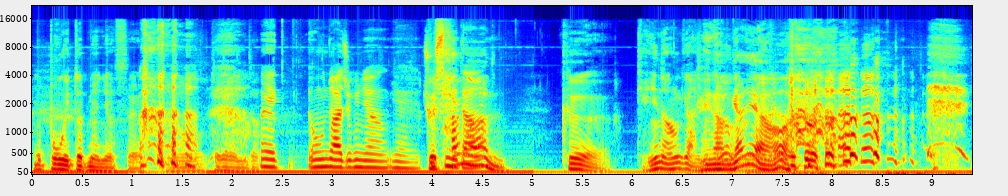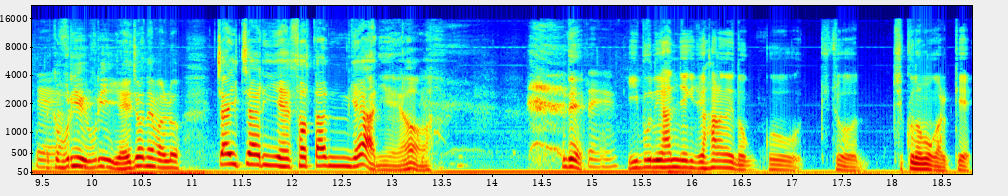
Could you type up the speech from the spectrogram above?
못 보고 있던 면이었어요. 어, 대단합니다. 예, 오늘 아주 그냥 예, 그 좋습니다. 상은 그 괜히 나오는 게 아니고. 괜히 나온 게 아니에요. 예. 그러니까 우리 우리 예전에 말로 짤짤이해서 딴 게 아니에요. 근데 네. 이분이 한 얘기 중에 하나를 넣고 저 짚고 넘어갈 게.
